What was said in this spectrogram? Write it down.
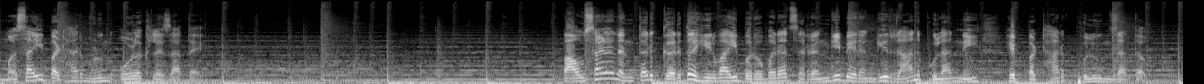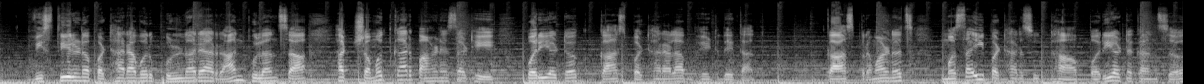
मसाई पठार म्हणून ओळखलं जात आहे पावसाळ्यानंतर गर्द हिरवाई बरोबरच रंगीबेरंगी रान फुलांनी हे पठार फुलून जातं. विस्तीर्ण पठारावर फुलणाऱ्या रानफुलांचा हा चमत्कार पाहण्यासाठी पर्यटक कास पठाराला भेट देतात. कासप्रमाणेच मसाई पठार सुद्धा पर्यटकांचं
